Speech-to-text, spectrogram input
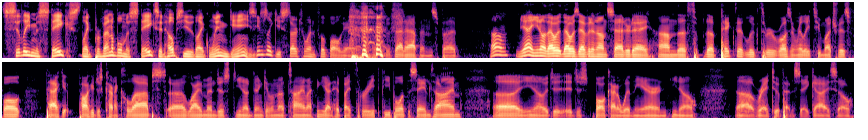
silly mistakes, like preventable mistakes, it helps you like win games. Seems like you start to win football games if, that happens, but um, yeah, you know that was that was evident on Saturday. Um, the th- the pick that Luke threw wasn't really too much of his fault. Packet pocket just kind of collapsed. Uh, lineman just you know didn't give him enough time. I think he got hit by three people at the same time. Uh, you know, it, it just ball kind of went in the air and you know uh, right to a Penn State guy. So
